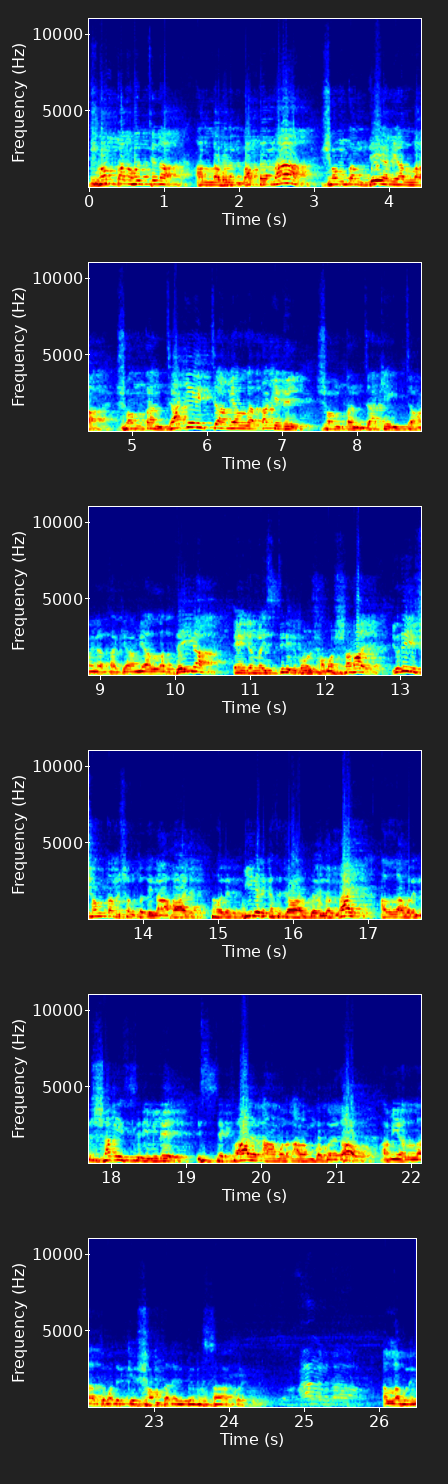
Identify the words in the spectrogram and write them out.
সন্তান হচ্ছে না। আল্লাহ বলেন বান্দা না সন্তান দে আমি আল্লাহ। সন্তান যাকে ইচ্ছা আমি আল্লাহ তাকে দেই। সন্তান যাকে ইচ্ছা হয় না তাকে আমি আল্লাহ দেই না। এই জন্য স্ত্রীর কোনো সমস্যা নয়। যদি সন্তান সন্ততি না হয় তাহলে পীরের কাছে যাওয়ার প্রয়োজন নাই। আল্লাহ বলেন স্বামী স্ত্রী মিলে ইস্তেকফারের আমল আরম্ভ করে দাও। আমি আল্লাহ তোমাদেরকে সন্তানের ব্যবস্থা করে দেব। আল্লাহ বলেন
